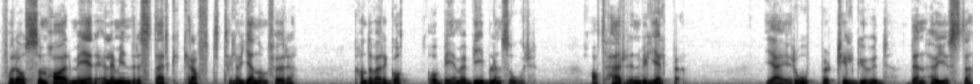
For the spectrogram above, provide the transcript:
For oss som har mer eller mindre sterk kraft til å gjennomføre, kan det være godt å be med Bibelens ord, at Herren vil hjelpe. Jeg roper til Gud, den høyeste,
